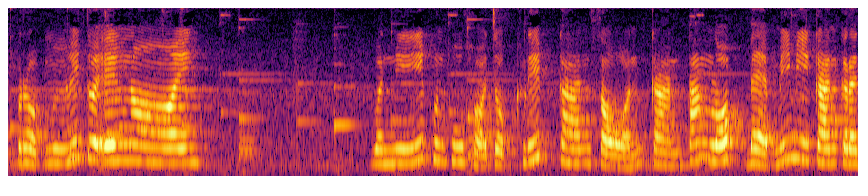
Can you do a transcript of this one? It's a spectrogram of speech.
ๆ ปรบมือให้ตัวเองหน่อย วันนี้คุณครูขอจบคลิปการสอนการตั้งลบแบบไม่มีการกระ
